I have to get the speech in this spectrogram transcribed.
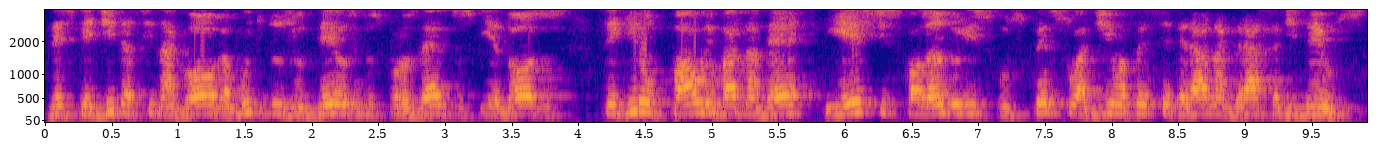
Despedida a sinagoga, muitos dos judeus e dos prosélitos piedosos seguiram Paulo e Barnabé, e estes, falando-lhes, os persuadiam a perseverar na graça de Deus.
